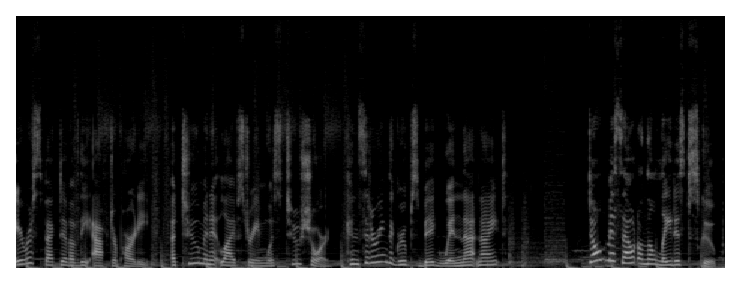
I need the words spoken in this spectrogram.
irrespective of the after-party, a two-minute live stream was too short, considering the group's big win that night. Don't miss out on the latest scoop.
